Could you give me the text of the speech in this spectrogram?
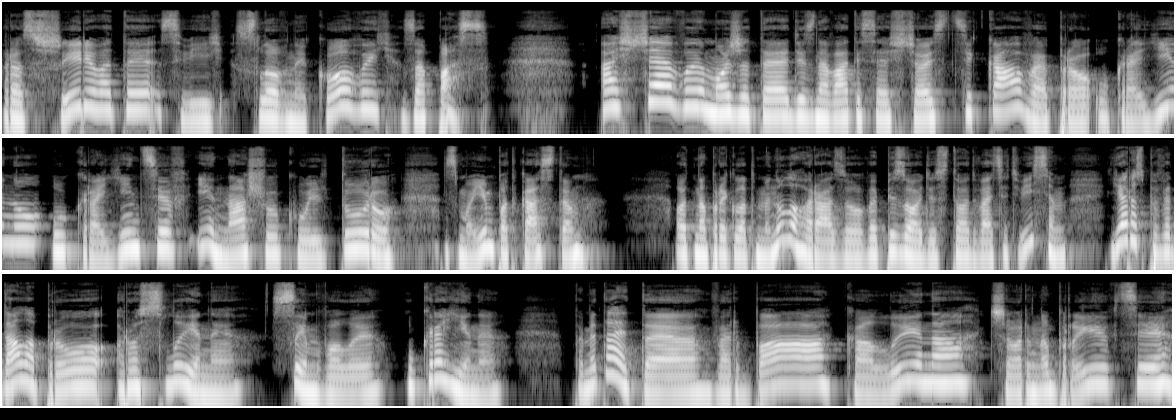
розширювати свій словниковий запас. А ще ви можете дізнаватися щось цікаве про Україну, українців і нашу культуру з моїм подкастом. От, наприклад, минулого разу в епізоді 128 я розповідала про рослини, символи України. Пам'ятаєте, верба, калина, чорнобривці?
